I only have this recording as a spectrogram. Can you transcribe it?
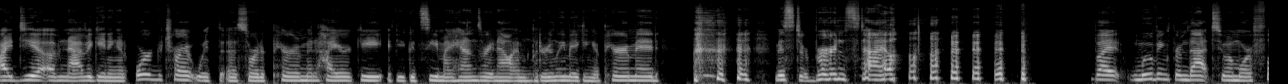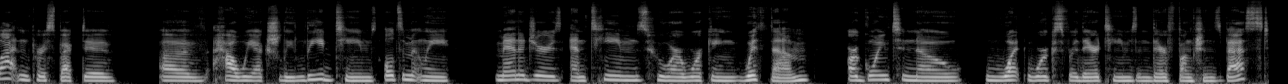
idea of navigating an org chart with a sort of pyramid hierarchy, if you could see my hands right now, I'm literally making a pyramid, Mr. Burns style. but moving from that to a more flattened perspective of how we actually lead teams, ultimately, managers and teams who are working with them are going to know what works for their teams and their functions best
